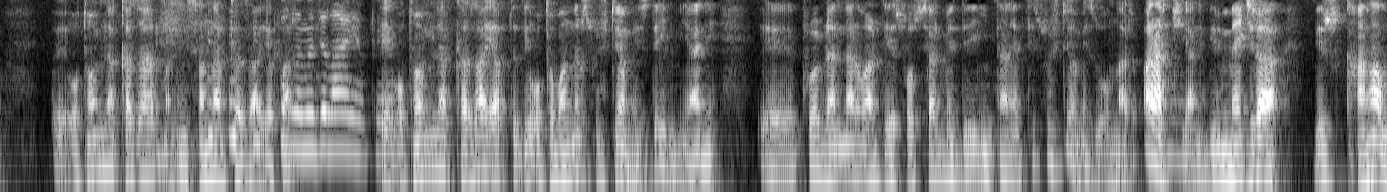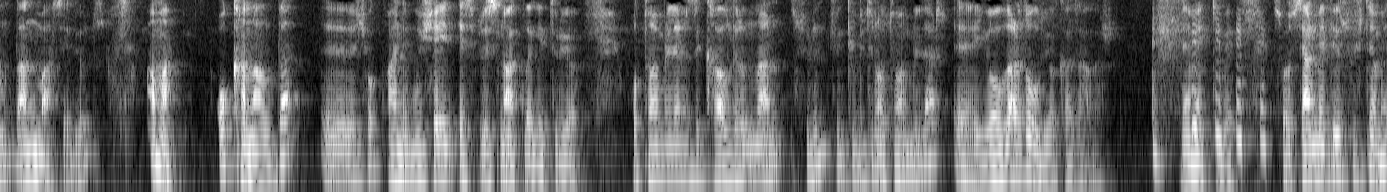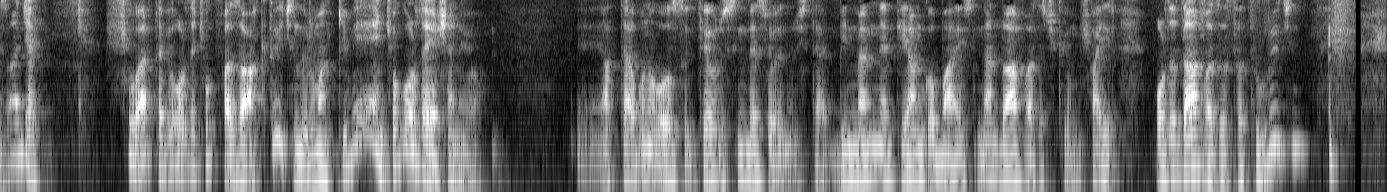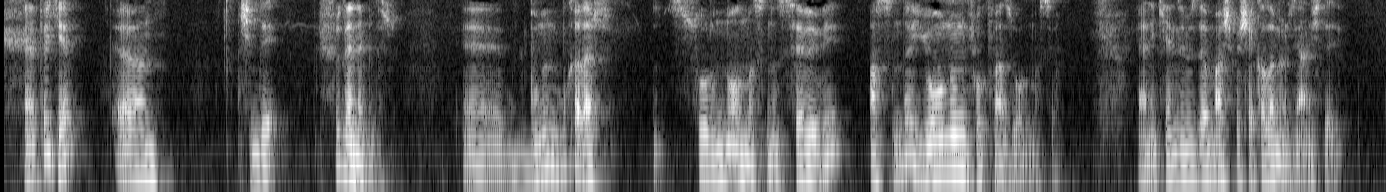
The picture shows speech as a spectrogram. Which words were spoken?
E, otomobiller kaza yapmaz. İnsanlar kaza yapar. Kullanıcılar yapıyor. E, otomobiller kaza yaptı diye otobanları suçlayamayız değil mi? Yani e, problemler var diye sosyal medyayı, interneti suçlayamayız. Onlar araç yani bir mecra, bir kanaldan bahsediyoruz. Ama o kanalda e, çok hani bu şey esprisini akla getiriyor. Otomobillerinizi kaldırımdan sürün çünkü bütün otomobiller e, yollarda oluyor kazalar. Demek gibi. Sosyal medyayı suçlayamayız. Ancak şu var tabii orada çok fazla aktığı için ırmak gibi en çok orada yaşanıyor. E, hatta bunu Olsuk teorisinde söylenir işte. Bilmem ne piyango bayisinden daha fazla çıkıyormuş. Hayır. Orada daha fazla satıldığı için. E, peki e, şimdi şu denebilir. E, bunun bu kadar sorunlu olmasının sebebi aslında yoğunluğun çok fazla olması. Yani kendimizle baş başa kalamıyoruz. Yani işte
